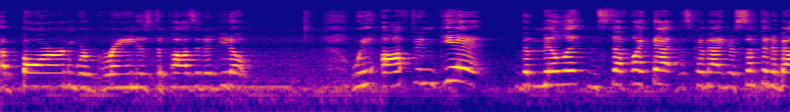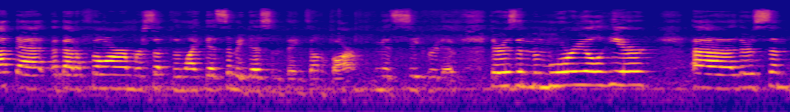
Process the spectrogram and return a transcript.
a barn where grain is deposited. You know, we often get the millet and stuff like that that's come out here. Something about that, about a farm or something like that. Somebody does some things on a farm. And it's secretive. There is a memorial here. Uh, there's some,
